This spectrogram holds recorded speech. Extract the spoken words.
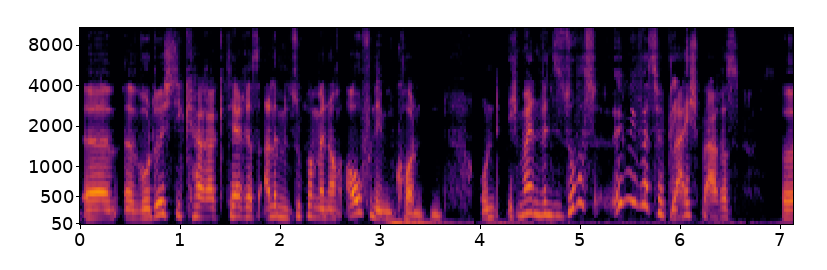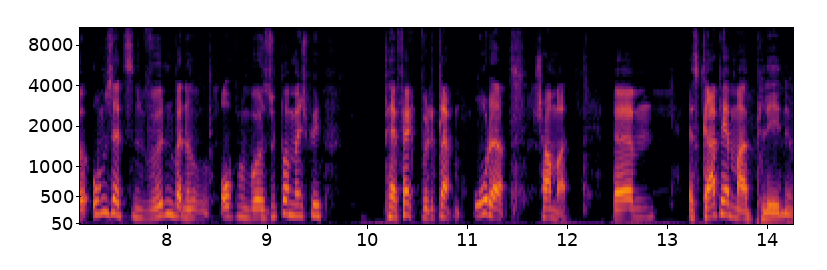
Ähm, äh, wodurch die Charaktere es alle mit Superman auch aufnehmen konnten. Und ich meine, wenn sie sowas, irgendwie was Vergleichbares äh, umsetzen würden bei einem Open World Superman Spiel, perfekt, würde klappen. Oder, schau mal, ähm, es gab ja mal Pläne,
